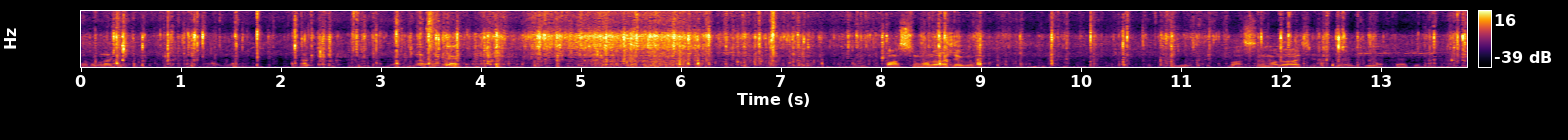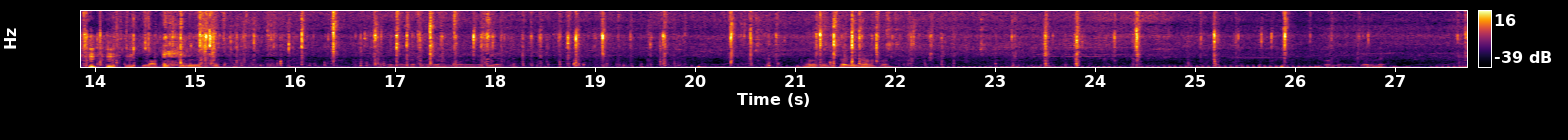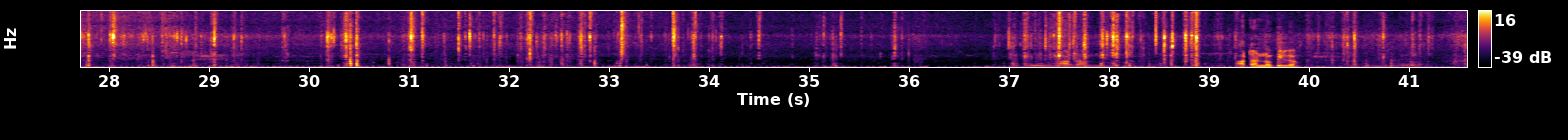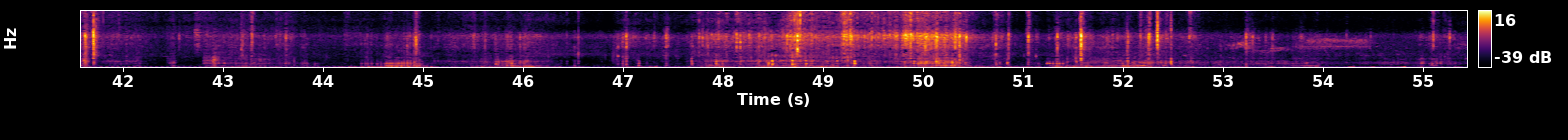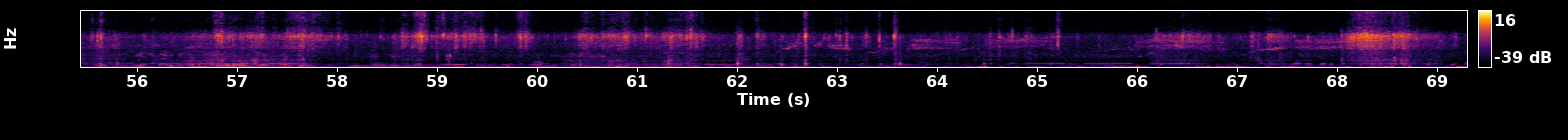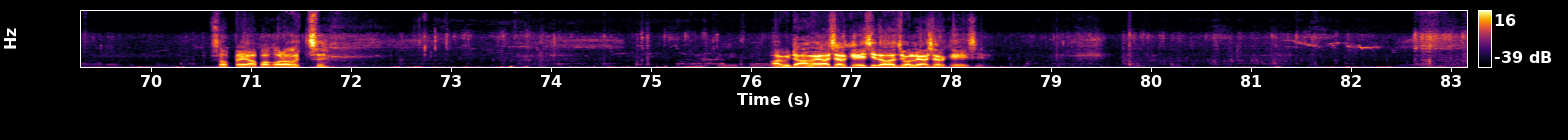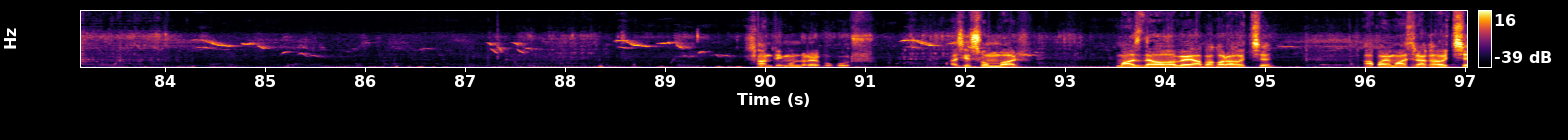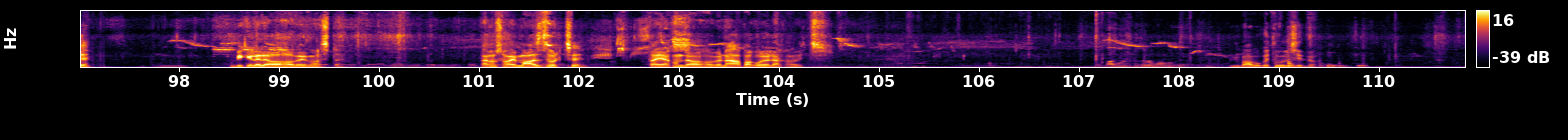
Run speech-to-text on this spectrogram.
কতগুলো আছে হ্যাঁ পাঁচশো মালও আছে গো পাঁচশো মালও আছে ধরো তো বিশাখী ধরো তো আটান্ন কিলো। সবটাই আপা করা হচ্ছে। আমি ডাঙায় আচার খেয়েছি, দাদা জলে আচার খেয়েছে। শান্তিমণ্ডলের পুকুর। আজকে সোমবার। মাছ দেওয়া হবে, আপা করা হচ্ছে। আপায় মাছ রাখা হচ্ছে। বিকেলে দেওয়া হবে মাছটা। এখন সবাই মাছ ধরছে তাই এখন দেওয়া হবে না আপা করে রাখা হচ্ছে বাবুকে তুলছি তো।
